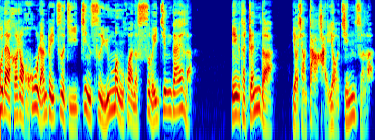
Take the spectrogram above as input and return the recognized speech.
布袋和尚忽然被自己近似于梦幻的思维惊呆了，因为他真的要向大海要金子了。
